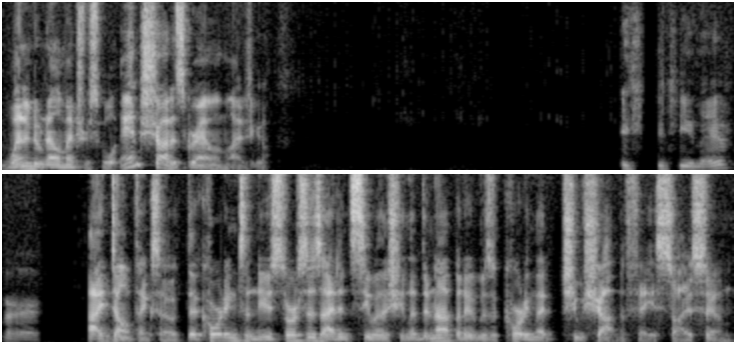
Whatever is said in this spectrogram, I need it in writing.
went into an elementary school, and shot his grandma, mind you. Is, did she live or? I don't think so. According to news sources, I didn't see whether she lived or not, but it was according that she was shot in the face, so I assume.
